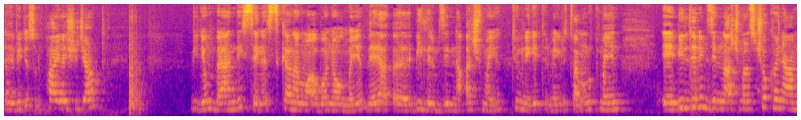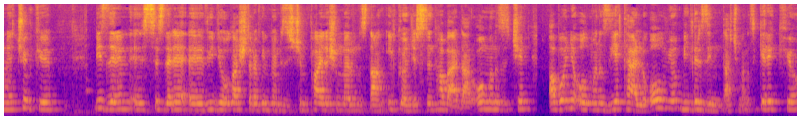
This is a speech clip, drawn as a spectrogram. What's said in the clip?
e, videosunu paylaşacağım. Videomu beğendiyseniz kanalıma abone olmayı ve bildirim zilini açmayı, tümüne getirmeyi lütfen unutmayın. Bildirim zilini açmanız çok önemli çünkü bizlerin e, sizlere e, video ulaştırabilmemiz için paylaşımlarımızdan ilk önce sizin haberdar olmanız için abone olmanız yeterli olmuyor. Bildir zilini de açmanız gerekiyor.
